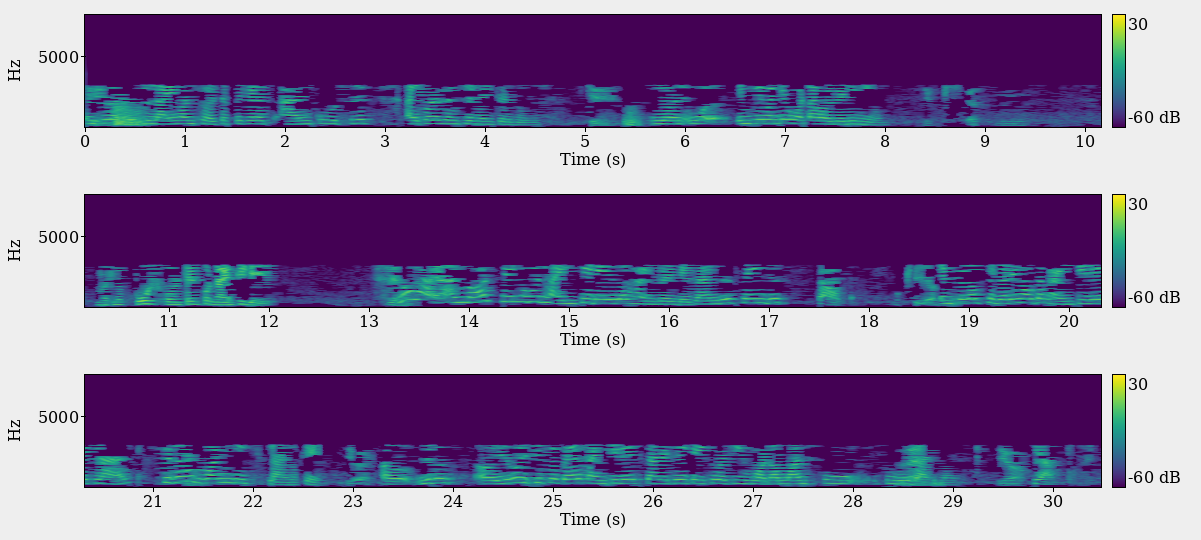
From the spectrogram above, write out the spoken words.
Instead of just relying on certificates and courses, I could have implemented those. Okay. Learn, w- implemented what I already knew. Yes. Mm. मतलब post content for 90 days. Then, No, no, I- I'm not saying about 90 days or 100 days. I'm just saying just start. Okay. Yeah. Instead of figuring out a 90 day plan, figure out one week plan, okay? Yeah. Uh, because, uh, you know, if you prepare a 90 days plan, it will take you at least, what, a month to, to do Plan. that much. Yeah. Yeah.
